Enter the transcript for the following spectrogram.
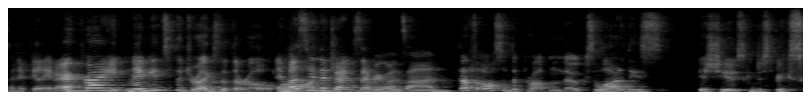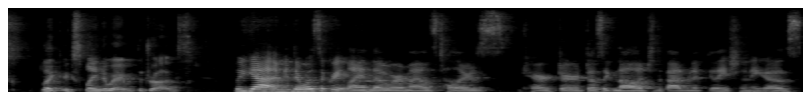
manipulator. Right. Maybe it's the drugs that they're all. It must be the drugs everyone's on. That's also the problem, though, because a lot of these issues can just be ex- like explained away with the drugs. Well, yeah, I mean, there was a great line though where Miles Teller's character does acknowledge the bad manipulation, and he goes,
